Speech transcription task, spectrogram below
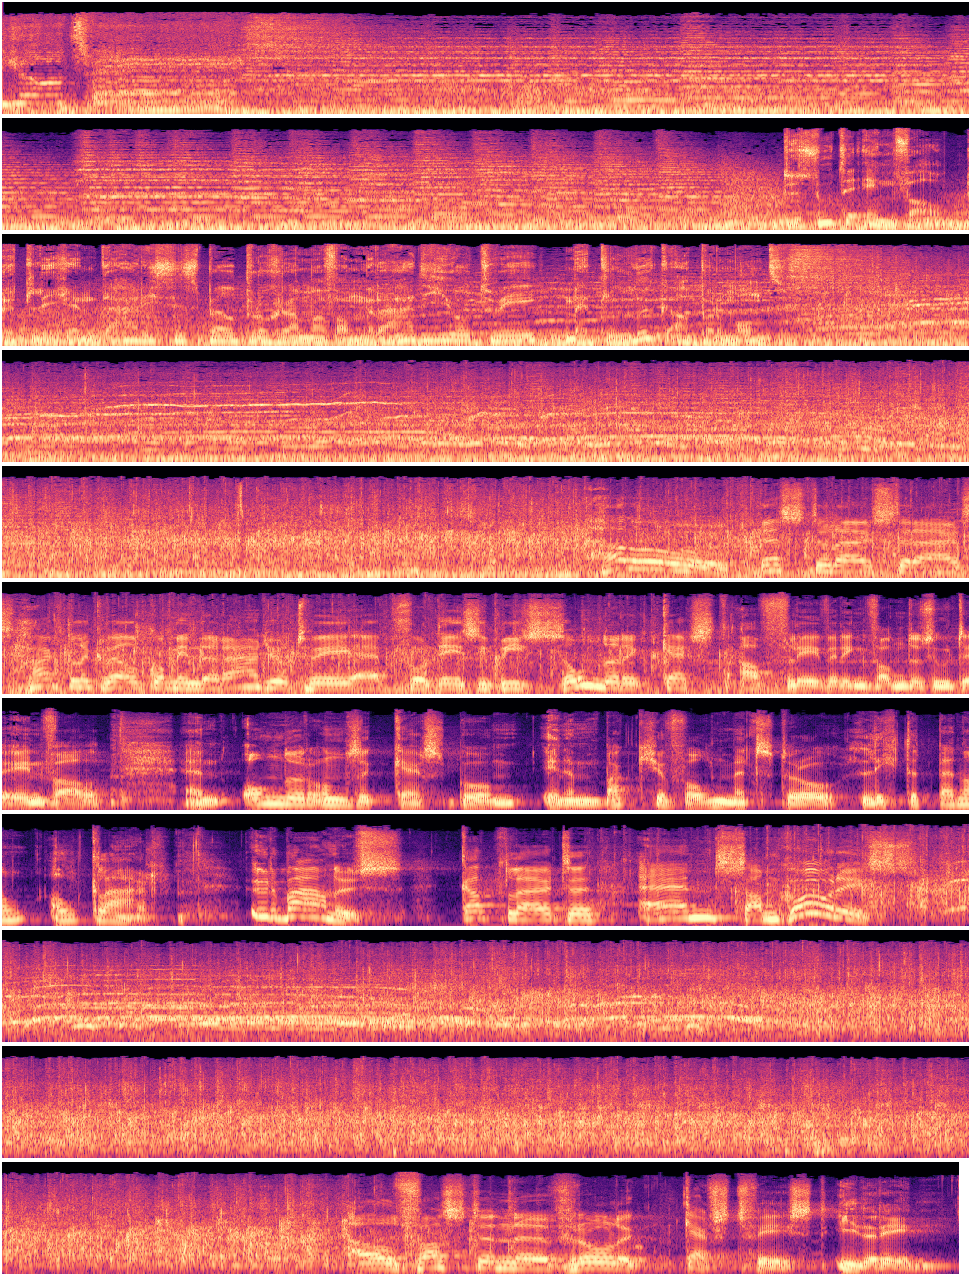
Radio 2. De Zoete Inval, het legendarische spelprogramma van Radio 2 met Luc Appermond. Beste luisteraars. Hartelijk welkom in de Radio 2-app voor deze bijzondere kerstaflevering van de Zoete Inval. En onder onze kerstboom, in een bakje vol met stro, ligt het panel al klaar. Urbanus, Kat Luiten en Sam Goris. Alvast een eh, vrolijk kerstfeest, iedereen.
